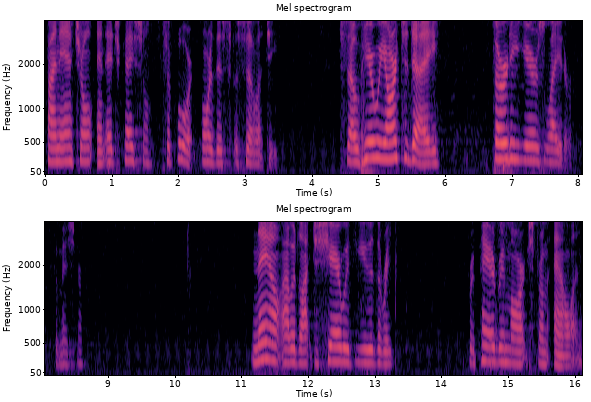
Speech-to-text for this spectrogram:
financial, and educational support for this facility. So here we are today, 30 years later, Commissioner. Now I would like to share with you the prepared remarks from Alan.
